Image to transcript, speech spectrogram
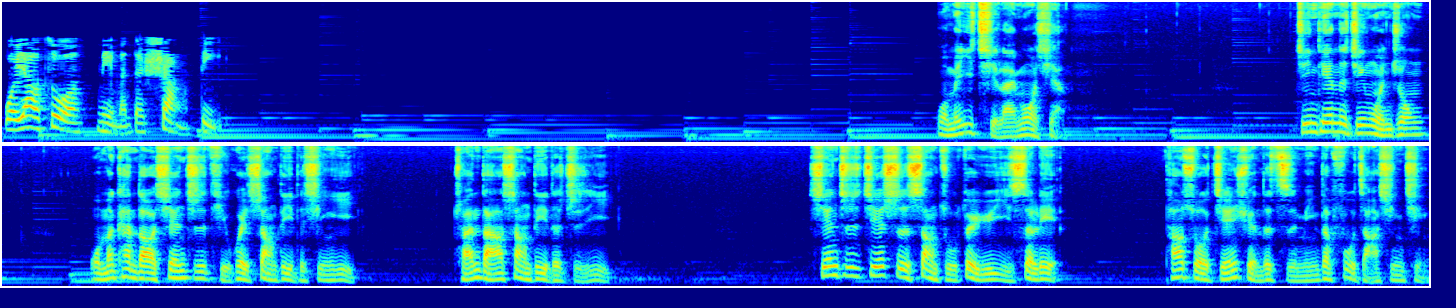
我要做你们的上帝。我们一起来默想今天的经文中。我们看到先知体会上帝的心意，传达上帝的旨意。先知揭示上主对于以色列他所拣选的子民的复杂心情。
